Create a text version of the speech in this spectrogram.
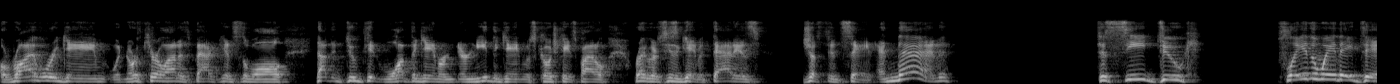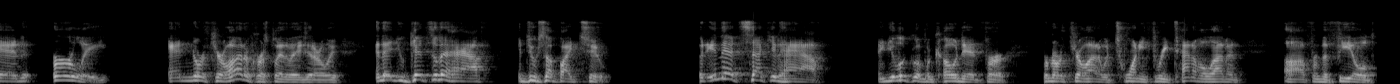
a rivalry game with North Carolina's back against the wall. Not that Duke didn't want the game or, or need the game. It was Coach K's final regular season game, but that is just insane. And then to see Duke play the way they did early, and North Carolina, of course, play the way they did early, and then you get to the half and Duke's up by two. But in that second half, and you look what Bacot did for for North Carolina with 23, 10 of 11 uh, from the field,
